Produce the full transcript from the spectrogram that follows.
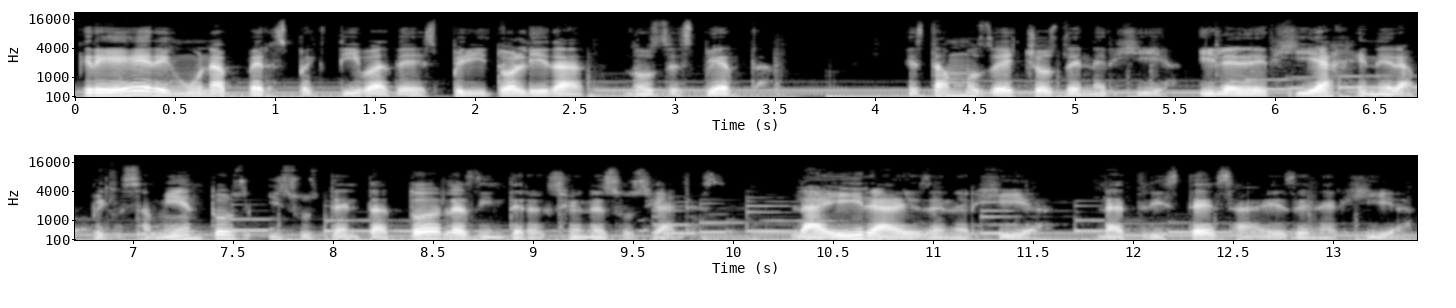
Creer en una perspectiva de espiritualidad nos despierta. Estamos hechos de energía y la energía genera pensamientos y sustenta todas las interacciones sociales. La ira es energía, la tristeza es energía,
